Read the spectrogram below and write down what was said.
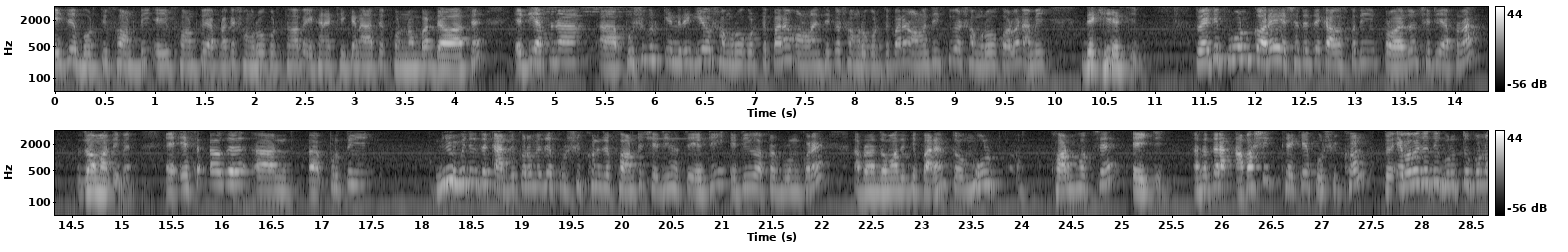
এই যে ভর্তি ফর্মটি এই ফর্মটি আপনাকে সংগ্রহ করতে হবে। এখানে ঠিকানা আছে ফোন নাম্বার দেওয়া আছে। এটি আপনারা প্রশিক্ষণ কেন্দ্রে গিয়েও সংগ্রহ করতে পারেন অনলাইন থেকেও সংগ্রহ করতে পারেন। অনলাইন থেকে কীভাবে সংগ্রহ করবেন আমি দেখিয়েছি। তো এটি পূরণ করে, এর সাথে যে কাগজপাতি প্রয়োজন, সেটি আপনারা জমা দিবেন। এছাড়াও যে প্রতি নিয়মিত যে কার্যক্রমে যে প্রশিক্ষণের যে ফর্মটি, সেটি হচ্ছে এটি। এটিও আপনারা পূরণ করে আপনারা জমা দিতে পারেন। তো মূল ফর্ম হচ্ছে এইটি। অর্থাৎ যারা আবাসিক থেকে প্রশিক্ষণ, তো এভাবে যদি গুরুত্বপূর্ণ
